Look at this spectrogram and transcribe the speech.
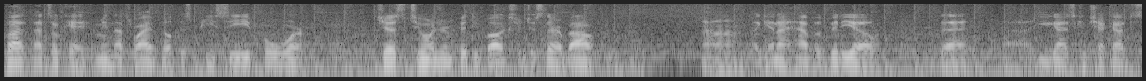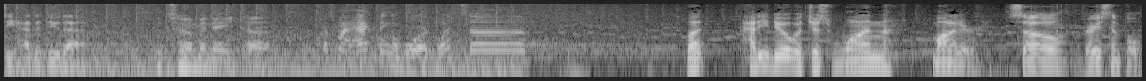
but that's okay. I mean, that's why I built this PC for just 250 bucks or just thereabout. Um, again, I have a video that uh, you guys can check out to see how to do that. The Terminator. That's my acting award. What's up? But how do you do it with just one monitor? So, very simple.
